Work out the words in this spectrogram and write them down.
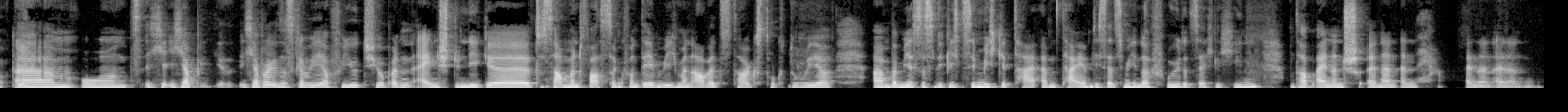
Okay. Ähm, und ich, ich habe ich hab das, glaube ich, auf YouTube eine einstündige Zusammenfassung von dem, wie ich meinen Arbeitstag strukturiere. Ähm, bei mir ist das wirklich ziemlich getimed. Ähm, ich setze mich in der Früh tatsächlich hin und habe einen, einen, einen, einen, einen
